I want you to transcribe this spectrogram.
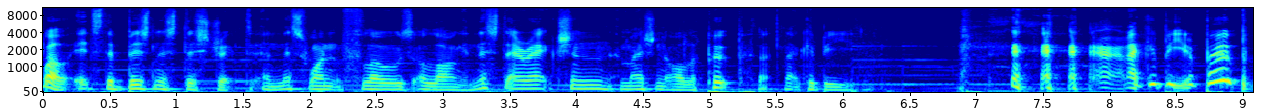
well, it's the business district, and this one flows along in this direction. Imagine all the poop. That that could be that could be your poop.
